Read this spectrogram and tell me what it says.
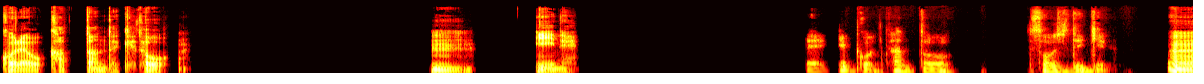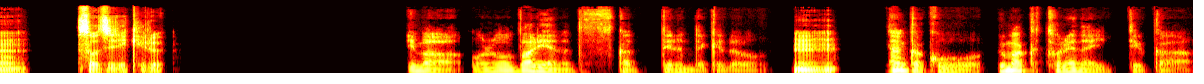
これを買ったんだけど、うん、いいね。え、結構ちゃんと掃除できる。うん、掃除できる。今、俺もバリアの使ってるんだけど、うん、なんかこう、うまく取れないっていうか、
